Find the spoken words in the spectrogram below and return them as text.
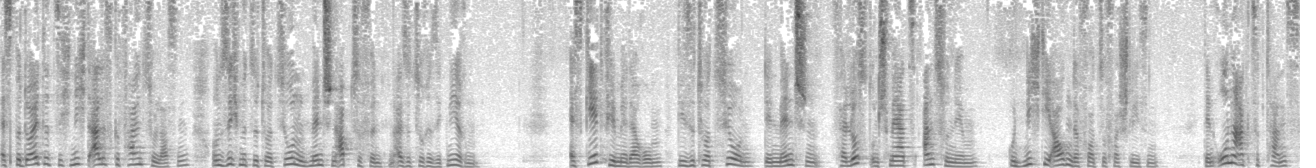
Es bedeutet, sich nicht alles gefallen zu lassen und sich mit Situationen und Menschen abzufinden, also zu resignieren. Es geht vielmehr darum, die Situation, den Menschen, Verlust und Schmerz anzunehmen und nicht die Augen davor zu verschließen. Denn ohne Akzeptanz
